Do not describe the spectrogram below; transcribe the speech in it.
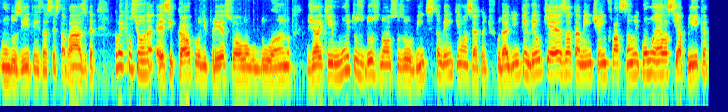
um dos itens da cesta básica. Como é que funciona esse cálculo de preço ao longo do ano, já que muitos dos nossos ouvintes também têm uma certa dificuldade de entender o que é exatamente a inflação e como ela se aplica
